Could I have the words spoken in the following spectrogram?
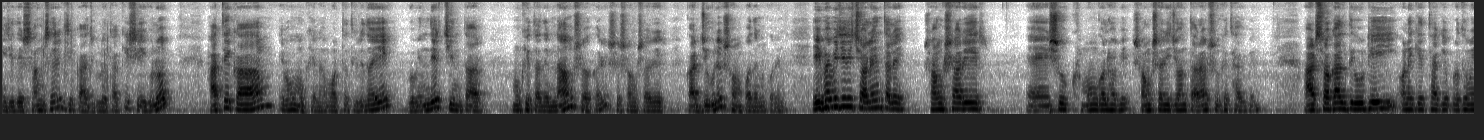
নিজেদের সাংসারিক যে কাজগুলো থাকে, সেইগুলো হাতে কাম এবং মুখে নাম, অর্থাৎ হৃদয়ে গোবিন্দের চিন্তার মুখে তাদের নাম সহকারে সে সংসারের কার্যগুলি সম্পাদন করেন। এইভাবে যদি চলেন, তাহলে সংসারের সুখ মঙ্গল হবে, সংসারী জন তারাও সুখে থাকবেন। আর সকাল থেকে উঠেই অনেকে থাকে, প্রথমে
